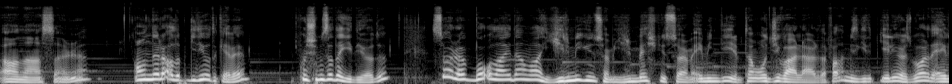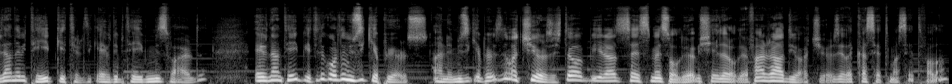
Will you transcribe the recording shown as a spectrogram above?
Ondan sonra onları alıp gidiyorduk eve. Hoşumuza da gidiyordu. Sonra bu olaydan var 20 gün sonra 25 gün sonra mı emin değilim tam o civarlarda falan biz gidip geliyoruz. Bu arada evden de bir teyip getirdik. Evde bir teyibimiz vardı. Evden teyip getirdik orada müzik yapıyoruz. Hani müzik yapıyoruz değil mi? Açıyoruz işte o biraz ses mes oluyor bir şeyler oluyor falan. Radyo açıyoruz ya da kaset maset falan.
